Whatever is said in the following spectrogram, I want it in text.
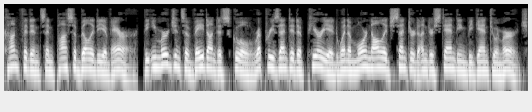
confidence and possibility of error. The emergence of Vedanta school represented a period when a more knowledge-centered understanding began to emerge.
